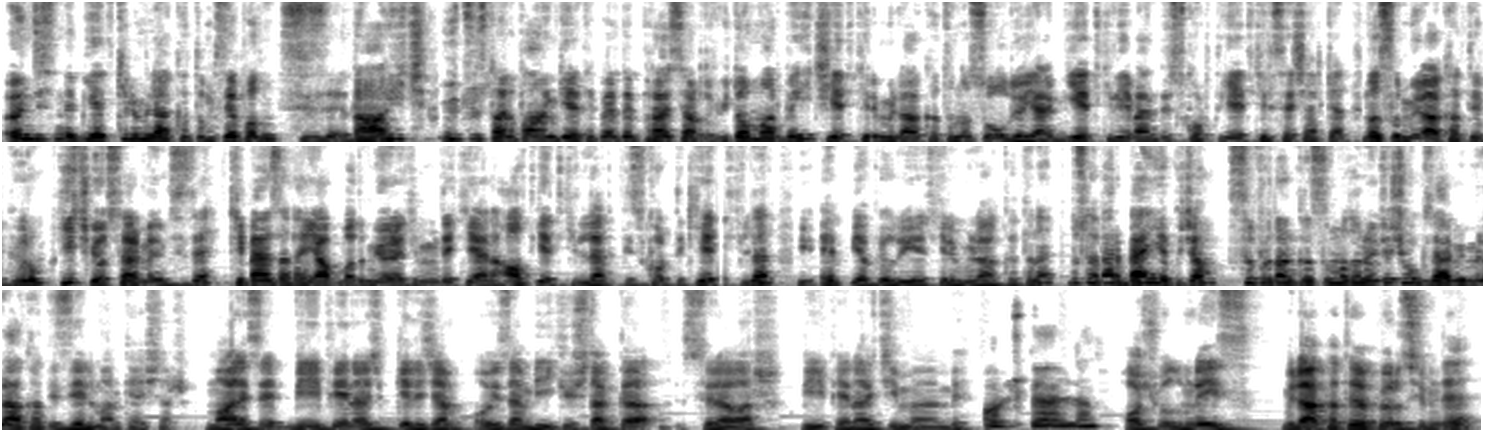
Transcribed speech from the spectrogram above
Öncesinde bir yetkili mülakatımızı yapalım. Size daha hiç 300 tane falan GTP'de price yardı videom var ve hiç yetkili mülakatı nasıl oluyor? Yani bir yetkiliyi ben Discord'da yetkili seçerken nasıl mülakat yapıyorum hiç göstermedim size. Ki ben zaten yapmadım. Yönetimimdeki yani alt yetkililer, Discord'daki yetkililer hep yapıyordu yetkili mülakatını. Bu sefer ben yapacağım. Sıfırdan kasılmadan önce çok güzel bir mülakat izleyelim arkadaşlar. Maalesef VPN'i açıp geleceğim. O yüzden bir 2-3 dakika süre var. VPN'i açayım ben bir. Hoş geldin. Hoş buldum reis. Mülakatı yapıyoruz şimdi.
